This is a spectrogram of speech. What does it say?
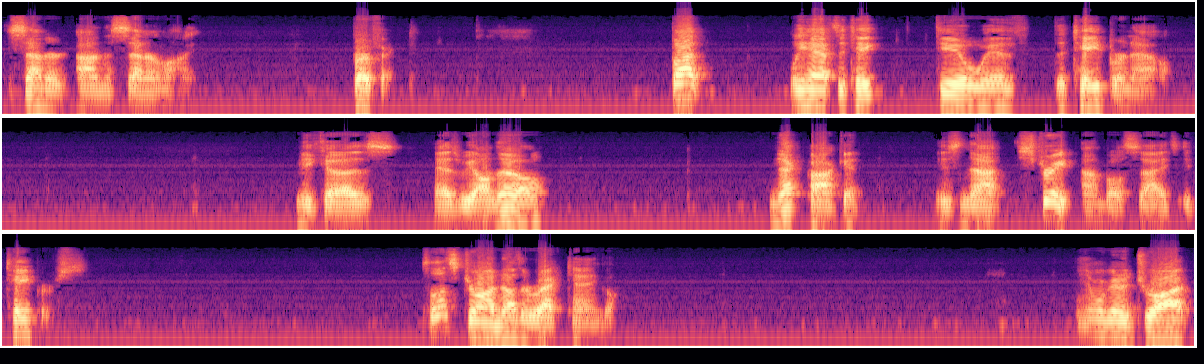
centered on the center line. Perfect. But we have to take deal with the taper now. Because, as we all know, neck pocket is not straight on both sides, it tapers. So let's draw another rectangle. And we're going to draw it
